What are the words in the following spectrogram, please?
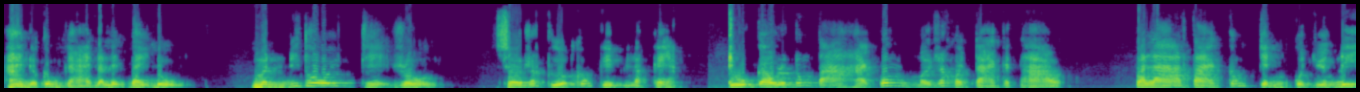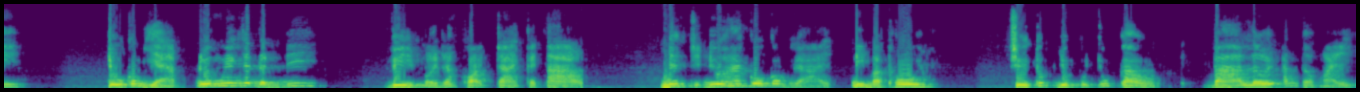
hai đứa con gái đã lên đầy đủ. Mình đi thôi, trễ rồi. Sợ rắc cửa không kịp là kẹt. Chủ cầu là trung tá hải quân mới ra khỏi trại cải tạo Và là tài công chính của chuyện đi. Chủ không giảm đưa nguyên gia đình đi Vì mới ra khỏi trại cải tạo, Nên chỉ đưa hai cô con gái đi mà thôi. Sự thúc giục của chú cầu Và lời anh thở máy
